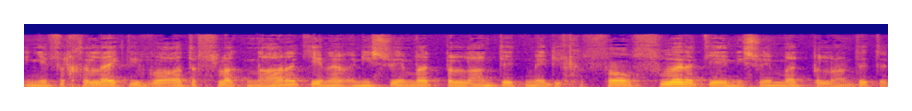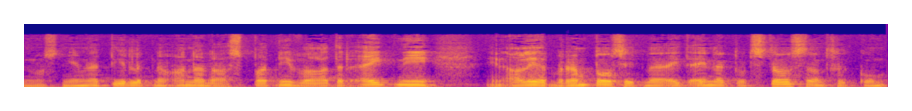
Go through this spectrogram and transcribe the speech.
en jy vergelyk die watervlak nadat jy nou in die swembad beland het met die geval voordat jy in die swembad beland het. En ons neem natuurlik nou aan dat daar spat nie water uit nie en al die rimpels het nou uiteindelik tot stilstand gekom.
